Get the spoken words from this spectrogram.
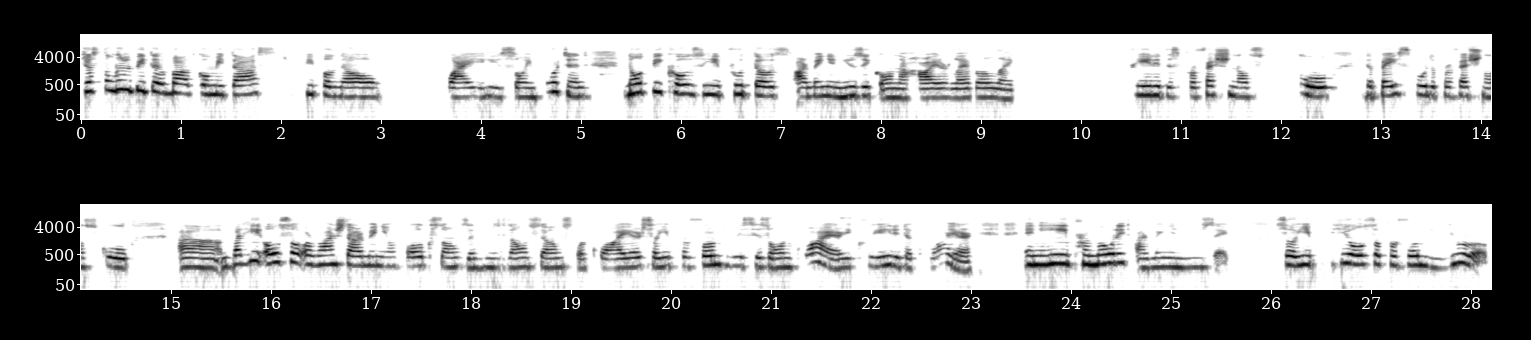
just a little bit about Komitas. People know why he's so important. Not because he put those Armenian music on a higher level, like created this professional school, the base for the professional school. Um, but he also arranged Armenian folk songs and his own songs for choir. So he performed with his own choir. He created a choir and he promoted Armenian music. So he, he also performed in Europe.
